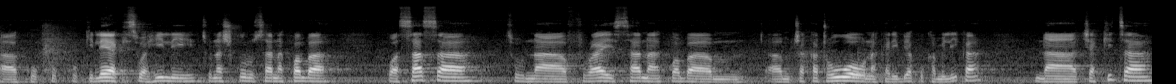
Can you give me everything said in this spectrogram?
uh, kukilea Kiswahili. Tunashukuru sana kwamba kwa sasa tunafurahi sana kwamba mchakato um, huo unakaribia kukamilika na CHAKITA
